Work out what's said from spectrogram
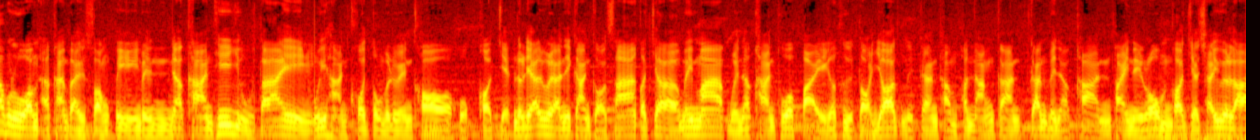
าพรวมอาคาร82ปี เป็นอาคารที่อยู่ใต้วิหารโคตตรงบริเวณคอ6คอ7ระยะเวลาในการก่อสร้างก็จะไม่มากเหมือนอาคารทั่วไป ก็คือต่อยอดในการทำผนังการกั้นเป็นอาคารภายในร่ม ก็จะใช้เวลา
